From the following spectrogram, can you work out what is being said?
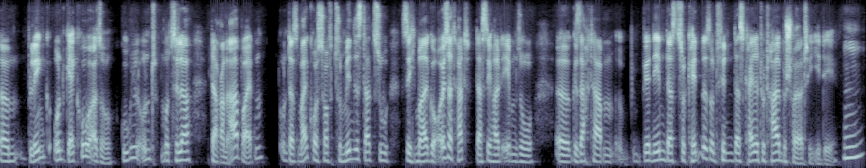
ähm, Blink und Gecko, also Google und Mozilla, daran arbeiten und dass Microsoft zumindest dazu sich mal geäußert hat, dass sie halt eben so äh, gesagt haben, wir nehmen das zur Kenntnis und finden das keine total bescheuerte Idee. Mhm.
